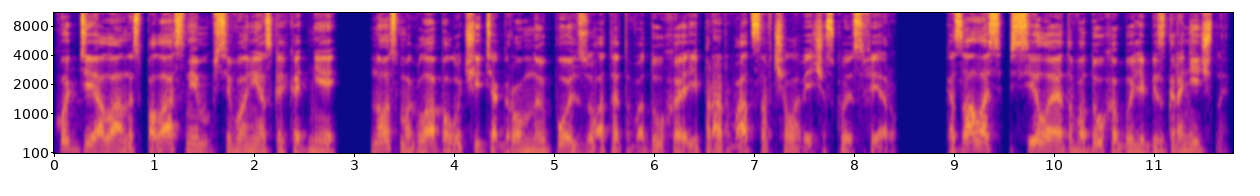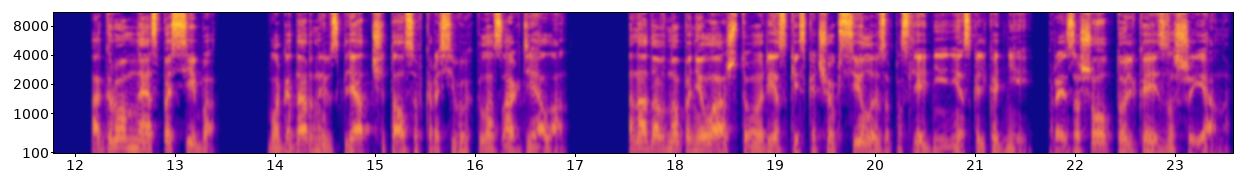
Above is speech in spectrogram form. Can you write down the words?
Хоть Диалан и спала с ним всего несколько дней, но смогла получить огромную пользу от этого духа и прорваться в человеческую сферу. Казалось, силы этого духа были безграничны. Огромное спасибо! Благодарный взгляд читался в красивых глазах Диалан. Она давно поняла, что резкий скачок силы за последние несколько дней произошел только из-за Шияна.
